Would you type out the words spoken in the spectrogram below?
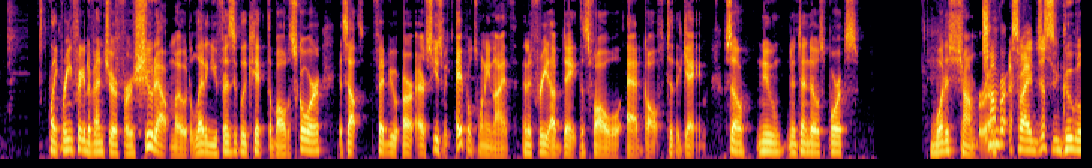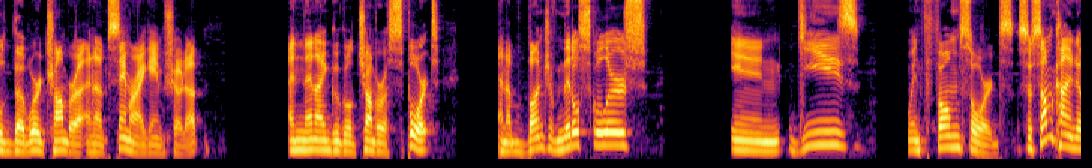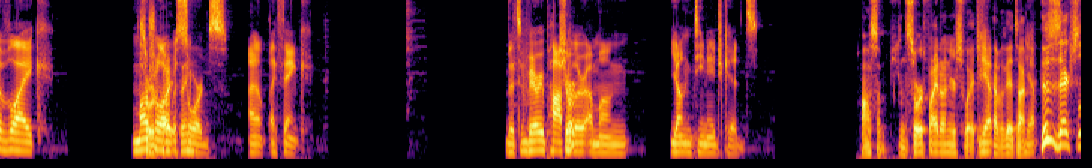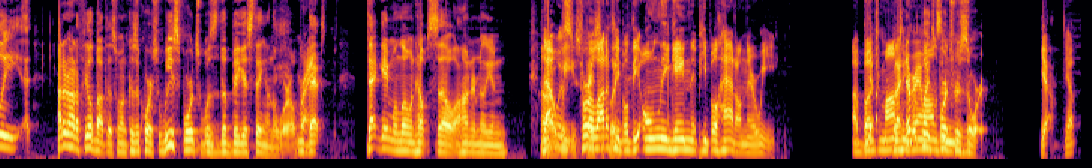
like Ring Fit Adventure for shootout mode, letting you physically kick the ball to score. It's out February, or, or excuse me, April 29th, and a free update this fall will add golf to the game. So, new Nintendo Sports. What is Chambara? Chambara. So I just Googled the word Chambara and a samurai game showed up. And then I Googled Chambara Sport and a bunch of middle schoolers in gis with foam swords. So some kind of like martial Sword art with thing? swords. I I think that's very popular among young teenage kids. Awesome. You can sword fight on your Switch. Yep. Have a good time. Yep. This is actually I don't know how to feel about this one because of course Wii Sports was the biggest thing in the world. Right. That that game alone helped sell 100 million That uh, was Wiis, for a lot of people the only game that people had on their Wii. A bunch Yeah, of moms but I and never played Sports and- Resort. Yeah. Yep.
